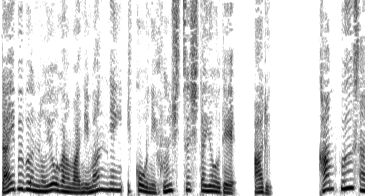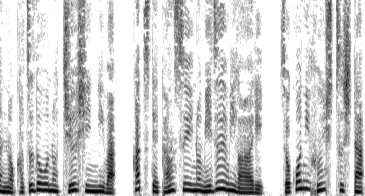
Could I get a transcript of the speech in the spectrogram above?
大部分の溶岩は2万年以降に噴出したようである。寒風山の活動の中心には、かつて淡水の湖があり、そこに噴出した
